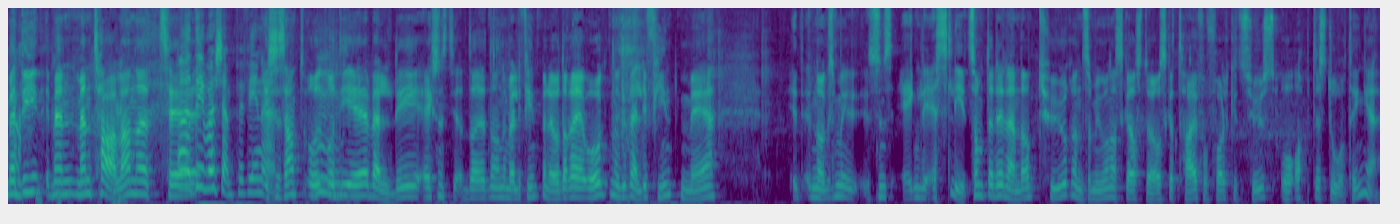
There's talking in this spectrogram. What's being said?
men, de, men, men talene til Ja, de var kjempefine. Ikke sant? Og, og de er veldig Jeg synes det er noe veldig fint med det. Og det er òg noe veldig fint med noe som jeg syns egentlig er slitsomt. Det er den der turen som Jonas Gahr Støre skal ta fra Folkets hus og opp til Stortinget.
